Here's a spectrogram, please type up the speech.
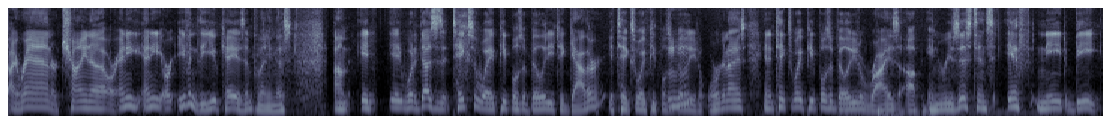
Iran or China or any any or even the UK is implementing this. Um, it it what it does is it takes away people's ability to gather, it takes away people's Mm-hmm. ability to organize, and it takes away people's ability to rise up in resistance if need be.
